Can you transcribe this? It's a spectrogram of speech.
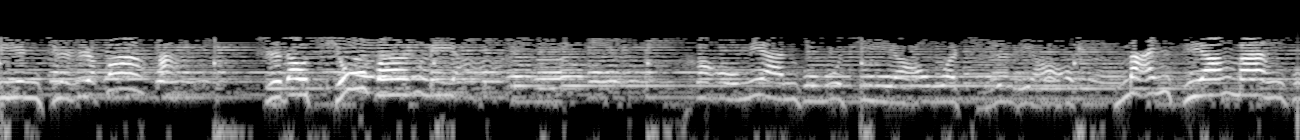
金脂肪，直到秋风凉，好面不挑，我吃了满香满贵，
